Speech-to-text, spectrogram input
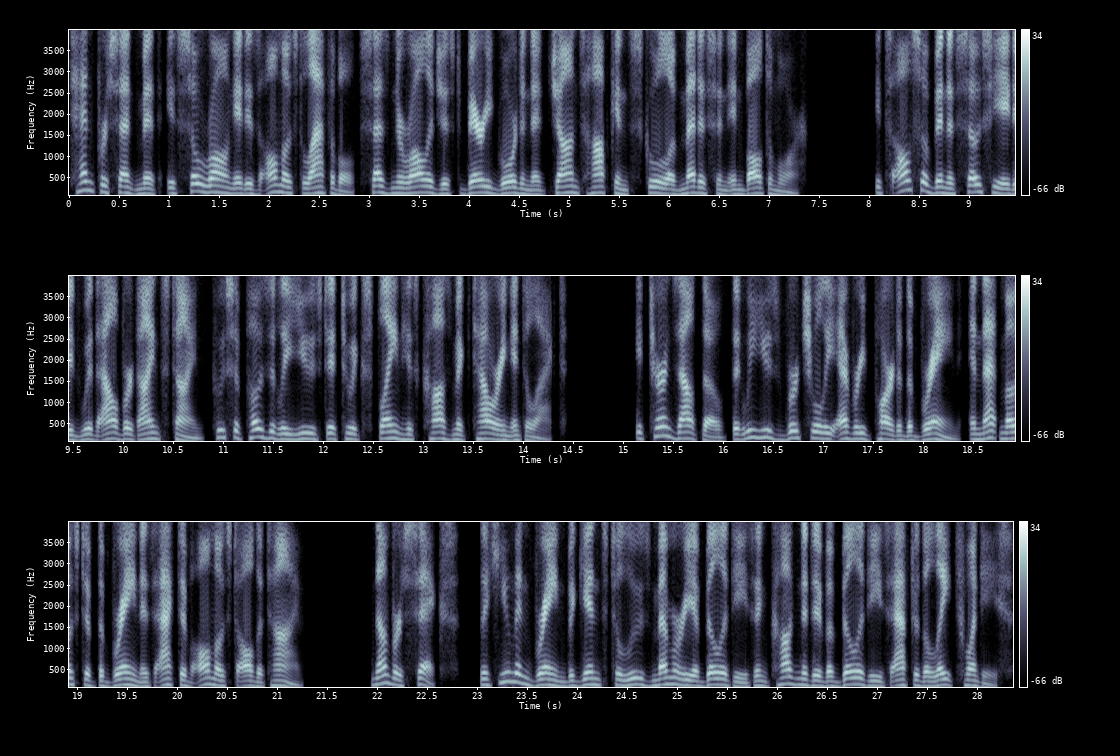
10% myth is so wrong it is almost laughable, says neurologist Barry Gordon at Johns Hopkins School of Medicine in Baltimore. It's also been associated with Albert Einstein, who supposedly used it to explain his cosmic towering intellect. It turns out though, that we use virtually every part of the brain, and that most of the brain is active almost all the time. Number 6. The human brain begins to lose memory abilities and cognitive abilities after the late 20s.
